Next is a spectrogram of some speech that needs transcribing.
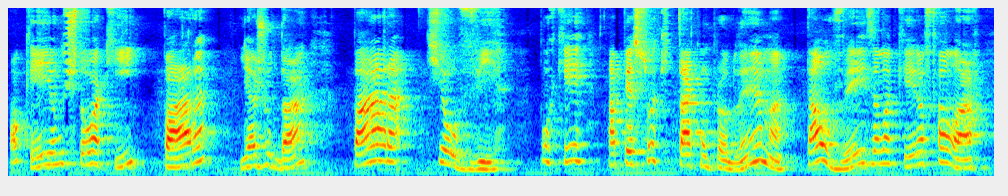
ok, eu estou aqui para lhe ajudar, para te ouvir porque a pessoa que está com problema, talvez ela queira falar,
